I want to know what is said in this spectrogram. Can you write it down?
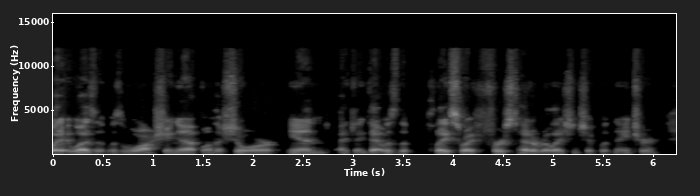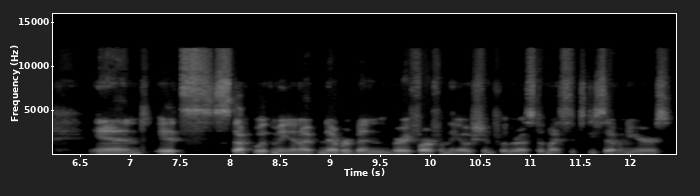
what it was that was washing up on the shore. And I think that was the place where I first had a relationship with nature, and it's stuck with me. And I've never been very far from the ocean for the rest of my 67 years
